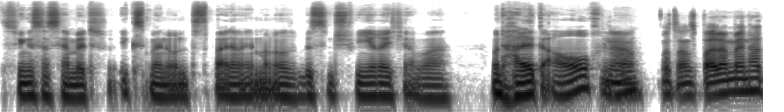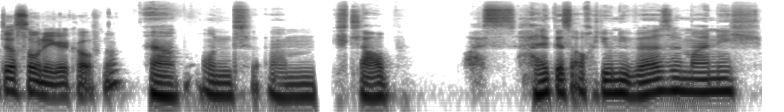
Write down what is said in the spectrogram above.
deswegen ist das ja mit X-Men und Spider-Man immer noch so ein bisschen schwierig. Aber und Hulk auch. Ne? Ja. Und sagen, Spider-Man hat ja Sony gekauft, ne? Ja, und ähm, ich glaube, Hulk ist auch Universal, meine ich.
